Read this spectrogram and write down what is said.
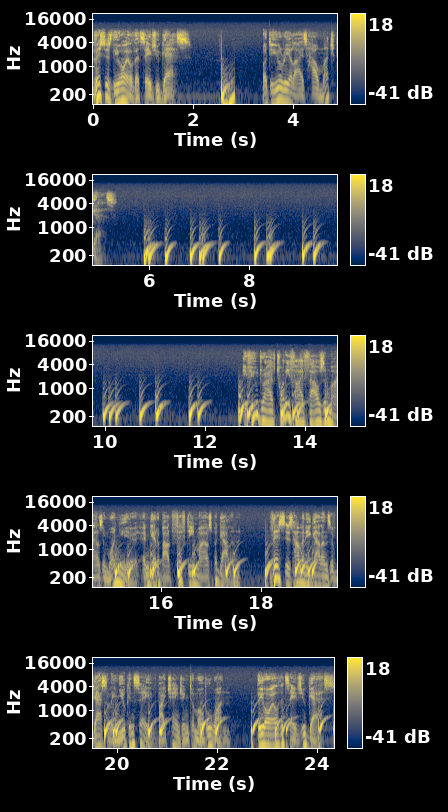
This is the oil that saves you gas. But do you realize how much gas? If you drive 25,000 miles in one year and get about 15 miles per gallon, this is how many gallons of gasoline you can save by changing to Mobil One. The oil that saves you gas.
